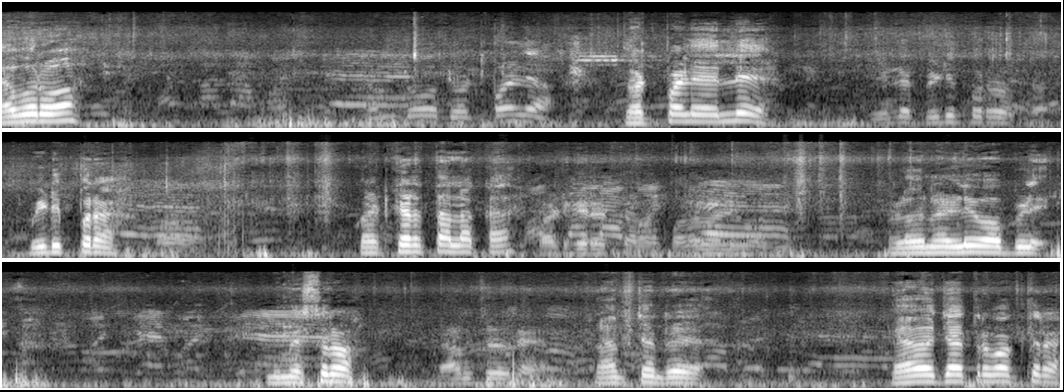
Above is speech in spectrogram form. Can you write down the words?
ಯಾವರು? ನಮ್ಮದು ದೊಡ್ಡಪಳ್ಯ. ದೊಡ್ಡಪಳ್ಳಿಯಲ್ಲಿ? ಇಲ್ಲೇ ಬಿಡಿಪುರ ಅಂತ. ಬಿಡಿಪುರ. ಕೊಟ್ಕೆರೆ ತಾಲೂಕ? ಕೊಟ್ಕೆರೆ ತಾಲೂಕು ಕೊಳಲಹಳ್ಳಿ ಹೋಬಳಿ. ನಿಮ್ಮ ಹೆಸರು? ರಾಮಚಂದ್ರ ರಾಮಚಂದ್ರ ಯಾವ ಜಾತ್ರೆಗೆ ಹೋಗ್ತೀರಾ?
